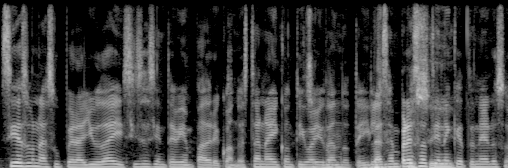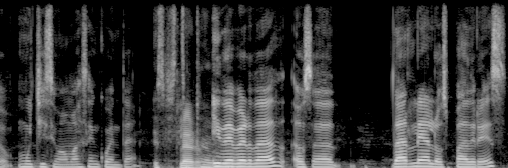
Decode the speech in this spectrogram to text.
Sí es una super ayuda y sí se siente bien padre cuando están ahí contigo ayudándote. Y las empresas Pues sí. tienen que tener eso muchísimo más en cuenta. Es que Claro. Y de verdad, o sea, darle a los padres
